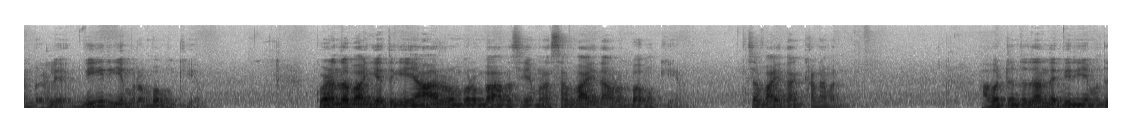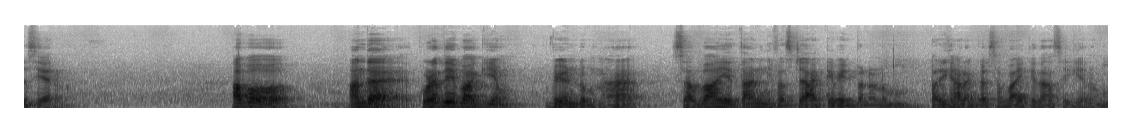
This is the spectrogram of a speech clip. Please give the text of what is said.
அன்பர்களே வீரியம் ரொம்ப முக்கியம். குழந்தை பாக்கியத்துக்கு யார் ரொம்ப ரொம்ப அவசியம்னா செவ்வாய் தான் ரொம்ப முக்கியம். செவ்வாய் தான் கணவன். அவற்றிருந்து தான் அந்த வீரியம் வந்து சேரணும். அப்போது அந்த குழந்தை பாக்கியம் வேண்டும்னா செவ்வாயைத்தான் நீங்கள் ஃபஸ்ட்டு ஆக்டிவேட் பண்ணணும். பரிகாரங்கள் செவ்வாய்க்கு தான் செய்யணும்.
